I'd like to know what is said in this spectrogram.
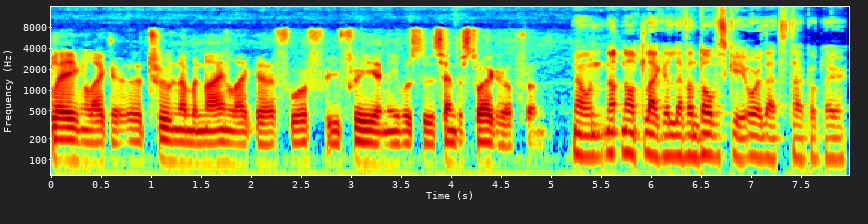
playing like a, a true number nine, like a four-three-three, and he was the center striker up front. No, not not like a Lewandowski or that type of player.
